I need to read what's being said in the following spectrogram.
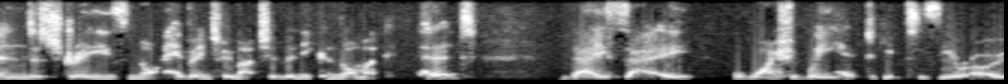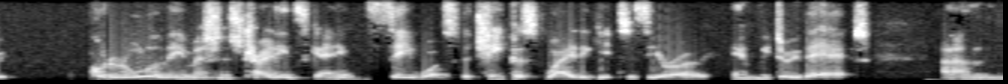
industries not having too much of an economic hit. They say, well, why should we have to get to zero? put it all in the emissions trading scheme, see what's the cheapest way to get to zero, and we do that. Um,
